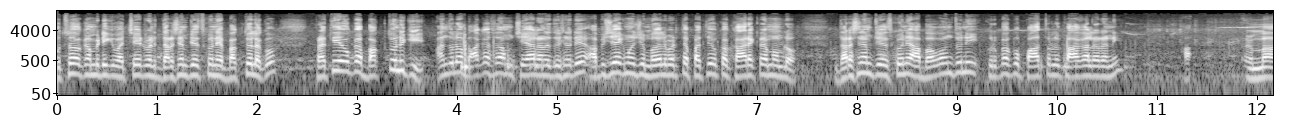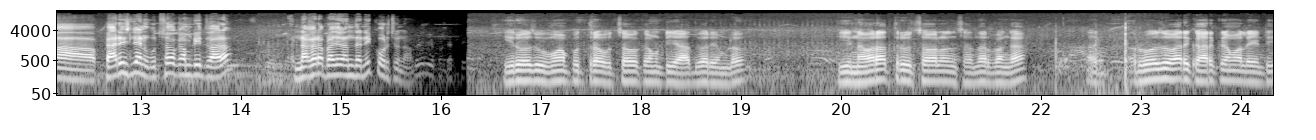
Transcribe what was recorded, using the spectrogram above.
ఉత్సవ కమిటీకి వచ్చేటువంటి దర్శనం చేసుకునే భక్తులకు ప్రతి ఒక్క భక్తునికి అందులో భాగస్వామ్యం చేయాలనే ఉద్దేశంతో అభిషేకం నుంచి మొదలు పెడితే ప్రతి ఒక్క కార్యక్రమంలో దర్శనం చేసుకుని ఆ భగవంతుని కృపకు పాత్రలు కాగలరని మా ప్యారిస్ లేని ఉత్సవ కమిటీ ద్వారా నగర ప్రజలందరినీ కోరుచున్నాం. ఈరోజు ఉమాపుత్ర ఉత్సవ కమిటీ ఆధ్వర్యంలో ఈ నవరాత్రి ఉత్సవాల సందర్భంగా రోజువారి రోజువారీ కార్యక్రమాలు ఏంటి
